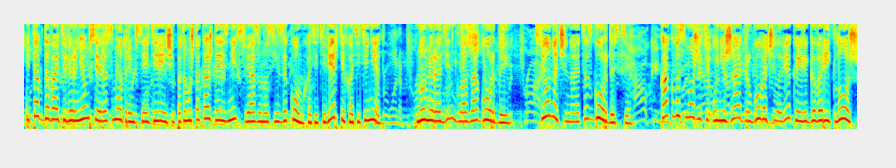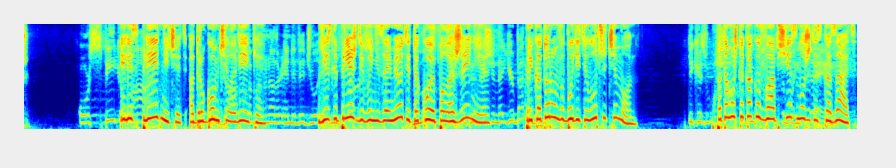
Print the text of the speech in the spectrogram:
Итак, давайте вернемся и рассмотрим все эти вещи, потому что каждая из них связана с языком. Хотите верьте, хотите нет. Номер один — глаза гордые. Все начинается с гордости. Как вы сможете унижать другого человека или говорить ложь? Или сплетничать о другом человеке, если прежде вы не займете такое положение, при котором вы будете лучше, чем он. Потому что как вы вообще сможете сказать,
